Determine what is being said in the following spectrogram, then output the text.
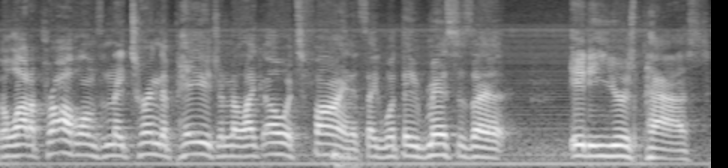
a lot of problems, and they turn the page and they're like, oh, it's fine. It's like what they miss is that 80 years passed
